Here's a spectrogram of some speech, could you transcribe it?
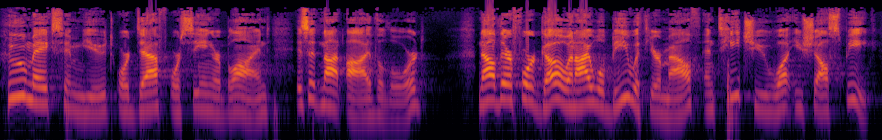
Who makes him mute or deaf or seeing or blind? Is it not I, the Lord? Now therefore go, and I will be with your mouth and teach you what you shall speak.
